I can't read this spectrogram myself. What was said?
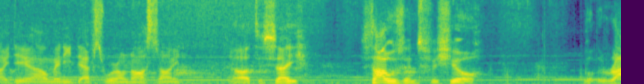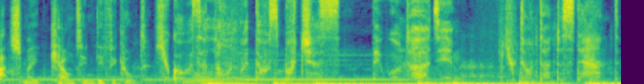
Idea how many deaths were on our side? Hard to say. Thousands for sure. But the rats make counting difficult. Hugo is alone with those butchers. They won't hurt him. You don't understand.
